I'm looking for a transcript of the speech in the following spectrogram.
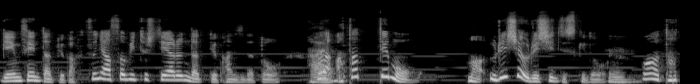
ゲームセンターっていうか普通に遊びとしてやるんだっていう感じだと、まあは当たっても、まあ嬉しいは嬉しいですけど、い。うん。まあ当たっ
